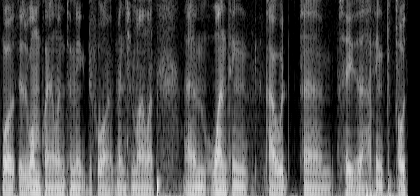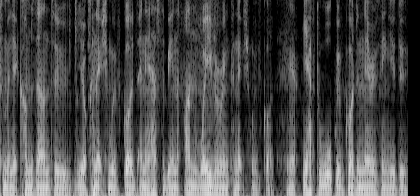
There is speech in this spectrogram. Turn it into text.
well, there's one point I wanted to make before I mention my one. Um, one thing I would um, say is that I think ultimately it comes down to your connection with God, and it has to be an unwavering connection with God. Yeah. You have to walk with God in everything you do,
